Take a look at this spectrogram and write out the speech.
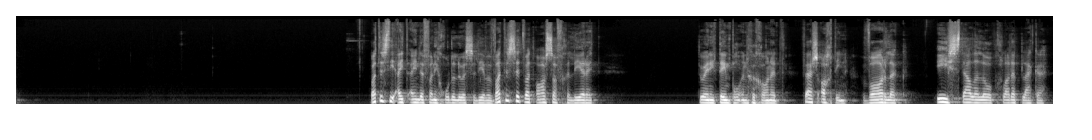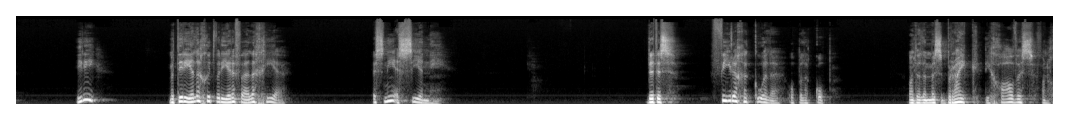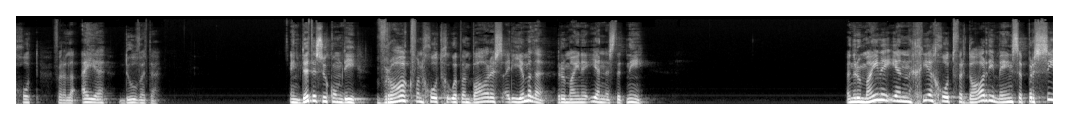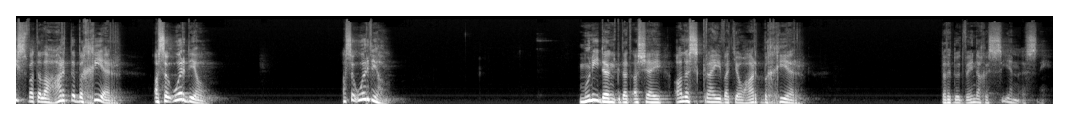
Wat is die uiteinde van die goddelose lewe? Wat is dit wat Asaf geleer het toe hy in die tempel ingegaan het? Vers 18: Waarlik, U stel hulle op gladde plekke. Hierdie materiële goed wat die Here vir hulle gee, is nie 'n seën nie. Dit is vuurige kole op hulle kop. Want hulle misbruik die gawes van God vir hulle eie doelwitte. En dit is hoekom die wraak van God geopenbaar is uit die hemele. Romeine 1 is dit nie. In Romeine 1 gee God vir daardie mense presies wat hulle harte begeer as 'n oordeel. As 'n oordeel. Moenie dink dat as jy alles kry wat jou hart begeer dat dit noodwendig 'n seën is nie.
